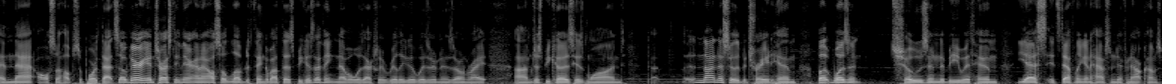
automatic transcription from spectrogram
And that also helps support that. So very interesting there. And I also love to think about this because I think Neville was actually a really good wizard in his own right. Um, just because his wand uh, not necessarily betrayed him, but wasn't chosen to be with him, yes, it's definitely going to have some different outcomes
